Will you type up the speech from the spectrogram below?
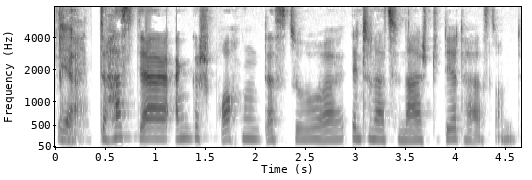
Ja. Du hast ja angesprochen, dass du international studiert hast und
